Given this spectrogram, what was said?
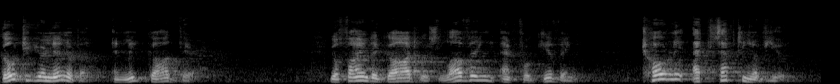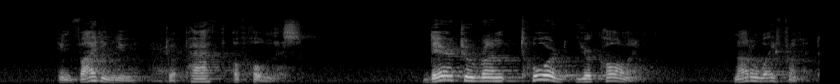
Go to your Nineveh and meet God there. You'll find a God who is loving and forgiving, totally accepting of you, inviting you to a path of wholeness. Dare to run toward your calling, not away from it.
